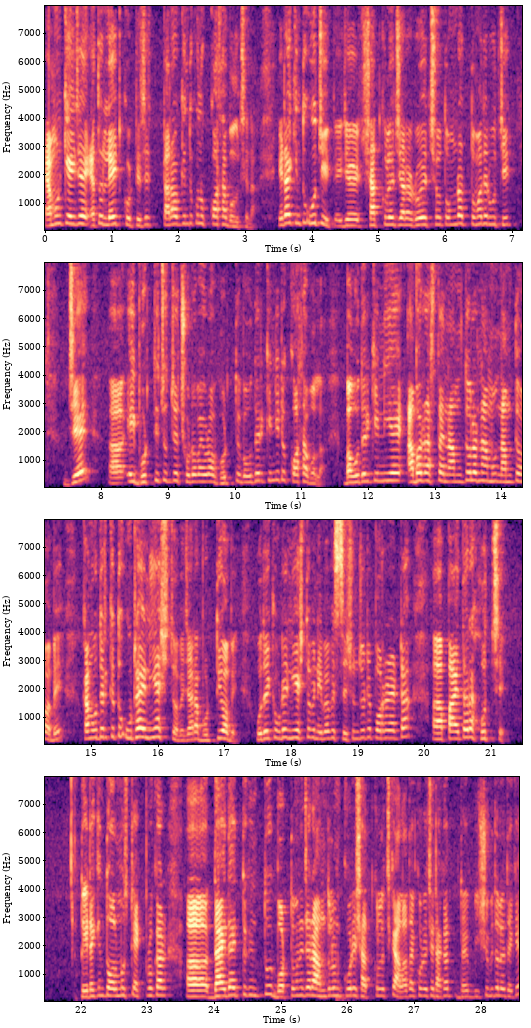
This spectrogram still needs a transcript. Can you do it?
এমনকি এই যে এত লেট করতেছে, তারাও কিন্তু কোনো কথা বলছে না। এটা কিন্তু উচিত। এই যে সাত কলেজ যারা রয়েছে তোমরা, তোমাদের উচিত যে এই ভর্তিচুর যে ছোটো ভাই ওরা ভর্তি হবে, ওদেরকে নিয়ে একটু কথা বলা বা ওদেরকে নিয়ে আবার রাস্তায় নামতে হলে নাম, নামতে হবে কারণ ওদেরকে তো উঠায় নিয়ে আসতে হবে, যারা ভর্তি হবে, ওদেরকে উঠে নিয়ে আসতে হবে। এভাবে সেশন জোটে পড়ার একটা পায়তারা হচ্ছে তো এটা কিন্তু অলমোস্ট এক প্রকার দায় দায়িত্ব কিন্তু বর্তমানে যারা আন্দোলন করে সাত কলেজকে আলাদা করেছে ঢাকা বিশ্ববিদ্যালয় থেকে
